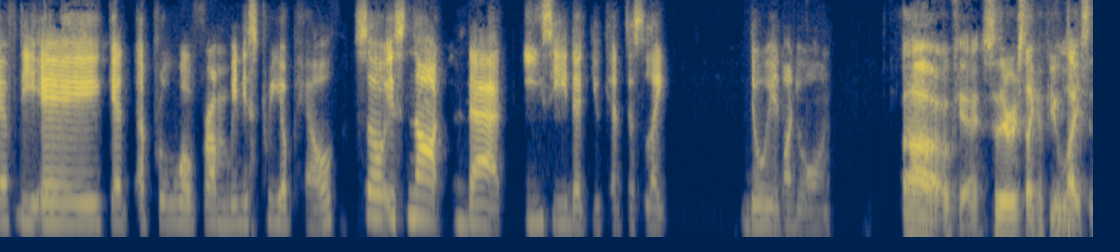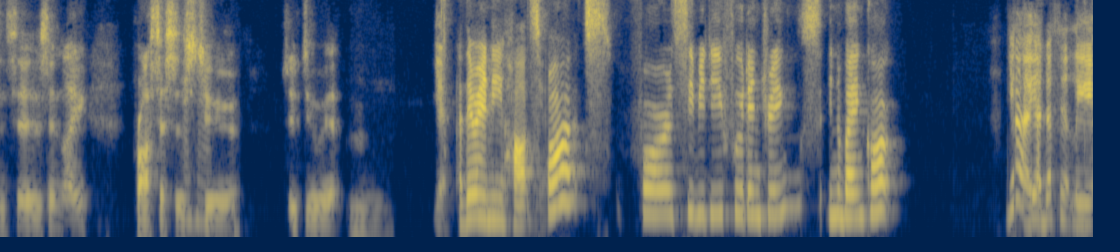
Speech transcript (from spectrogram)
FDA, get approval from Ministry of Health. So it's not that easy that you can just like do it on your own. Ah, okay. So there is like a few licenses and like processes Mhm. to to do it. Mm. are there any hotspots for cbd food and drinks in bangkok Yeah, yeah, definitely.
